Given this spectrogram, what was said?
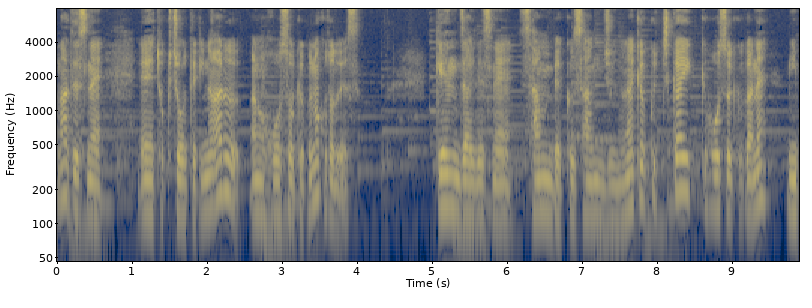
がですね、えー、特徴的のあるあの放送局のことです。現在ですね、337局近い放送局がね、日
